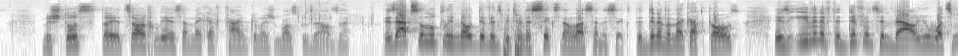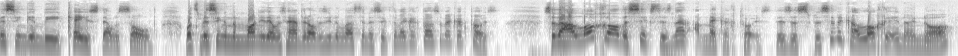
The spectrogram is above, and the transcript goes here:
mishtus do yitzorch lies a mekach kaim kemesh mosku zelzeh. There's absolutely no difference between a sixth and less than a sixth. The din of a mekach is even if the difference in value, what's missing in the case that was sold, what's missing in the money that was handed over is even less than a sixth. The mekach tos, mekach. So the halacha of a sixth is not a mekach. There's a specific halacha in Oino,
